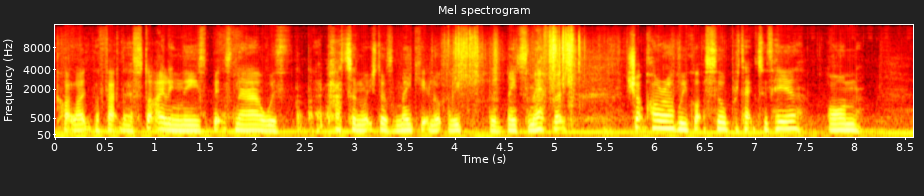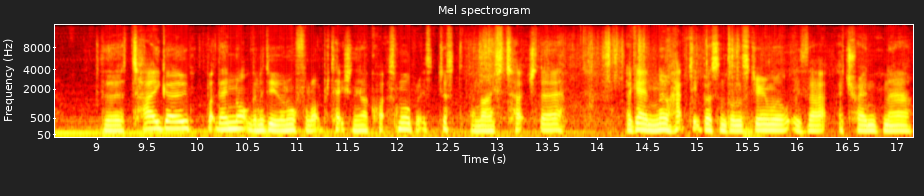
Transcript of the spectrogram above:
quite like the fact they're styling these bits now with a pattern which does make it look, least they've made some effort. Shock horror, we've got sill protectors here on the Taigo, but they're not going to do an awful lot of protection. They are quite small, but it's just a nice touch there. Again, no haptic buttons on the steering wheel. Is that a trend now?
